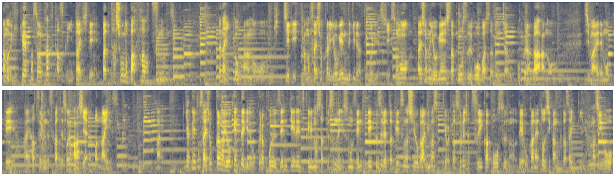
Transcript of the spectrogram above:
なので結局やっぱその各タスクに対してやっぱ多少のバッファーは積むんですよ。ねじゃないとあのきっちりあの最初から予言できるなんて無理ですしその最初の予言した工数オーバーした分じゃあ僕らがあの自前で持って開発するんですかってそういう話じゃやっぱないですよね。はい逆に言うと最初から要件定義で僕らこういう前提で作りましたってすでにその前提崩れた別の仕様がありましたって言われたらそれじゃ追加工数なのでお金と時間くださいっていう話を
